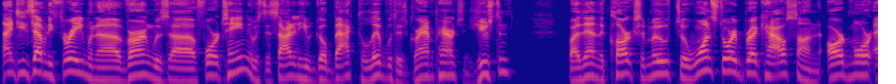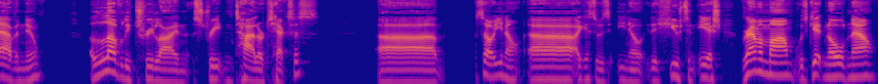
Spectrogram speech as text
1973, when uh, Vern was uh, 14, it was decided he would go back to live with his grandparents in Houston. By then, the Clarks had moved to a one story brick house on Ardmore Avenue, a lovely tree lined street in Tyler, Texas. Uh, so, you know, uh, I guess it was, you know, the Houston ish. Grandma mom was getting old now.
